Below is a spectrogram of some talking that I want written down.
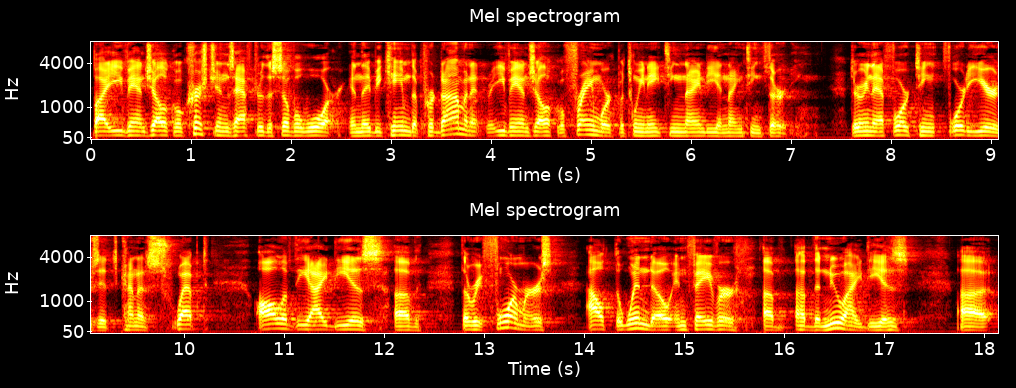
by evangelical Christians after the Civil War, and they became the predominant evangelical framework between 1890 and 1930. During that 14, 40 years, it kind of swept all of the ideas of the reformers out the window in favor of, of the new ideas. Uh,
